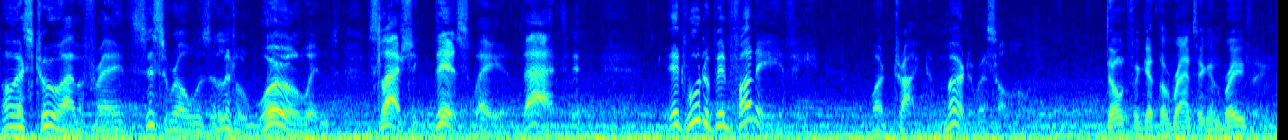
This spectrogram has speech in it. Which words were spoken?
Oh, it's true, I'm afraid. Cicero was a little whirlwind, slashing this way and that. It would have been funny if he weren't trying to murder us all. Don't forget the ranting and raving.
